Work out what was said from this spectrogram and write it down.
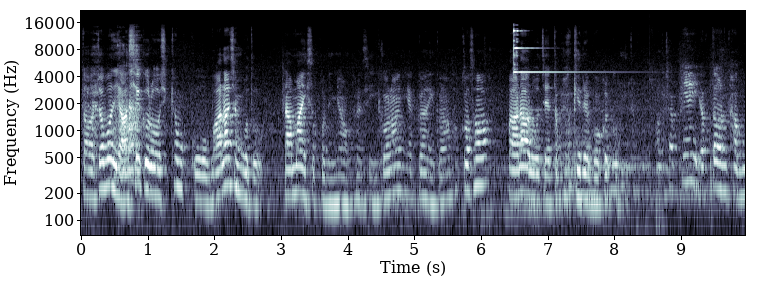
나 저번에 야식으로 시켜 먹고 마라샹궈도 남아 있었거든요. 그래서 이거랑 약간 이거랑 섞어서 마라 로제 떡볶이를 먹을 겁니다. 어차피 엽떡은 다 못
